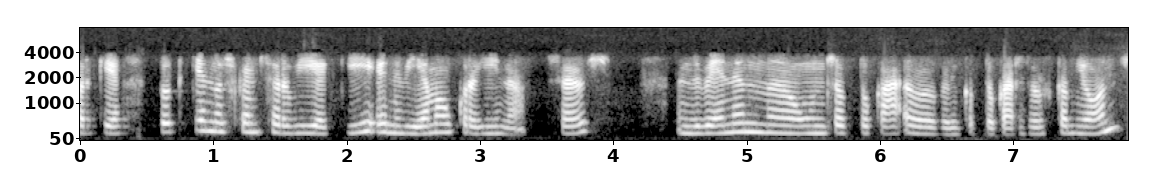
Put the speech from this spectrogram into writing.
perquè tot que no es fem servir aquí enviem a Ucraïna, saps? Ens venen uns autocars, uh, autocars dels camions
